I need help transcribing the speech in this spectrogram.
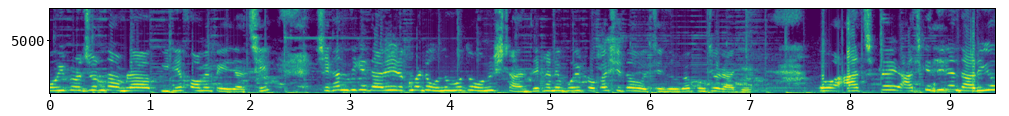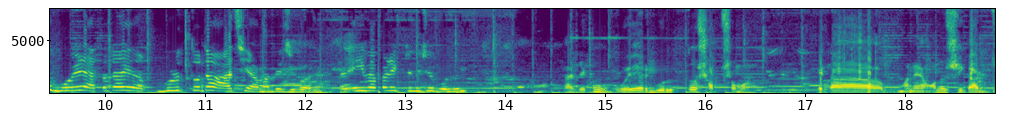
বই পর্যন্ত আমরা পিডিএফ ফর্মে পেয়ে যাচ্ছি, সেখান থেকে দাঁড়িয়ে এরকম একটা অনুমত অনুষ্ঠান, যেখানে বই প্রকাশিত হচ্ছে দুর্গাপুজোর আগে। তো আজকে আজকের দিনে দাঁড়িয়েও বইয়ের এতটাই গুরুত্বটা আছে আমাদের জীবনে। এই ব্যাপারে একটু কিছু বলুন। হ্যাঁ দেখুন, বইয়ের গুরুত্ব সবসময়। এটা মানে অনস্বীকার্য।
